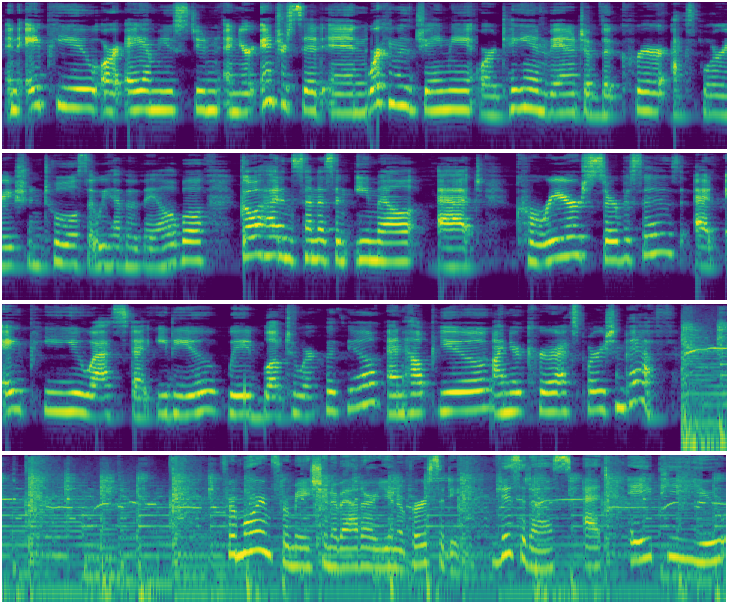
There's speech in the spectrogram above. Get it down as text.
an APU or AMU student and you're interested in working with Jamie or taking advantage of the career exploration tools that we have available, go ahead and send us an email at career services at apus.edu. We'd love to work with you and help you on your career exploration path. For more information about our university, visit us at apus.edu.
